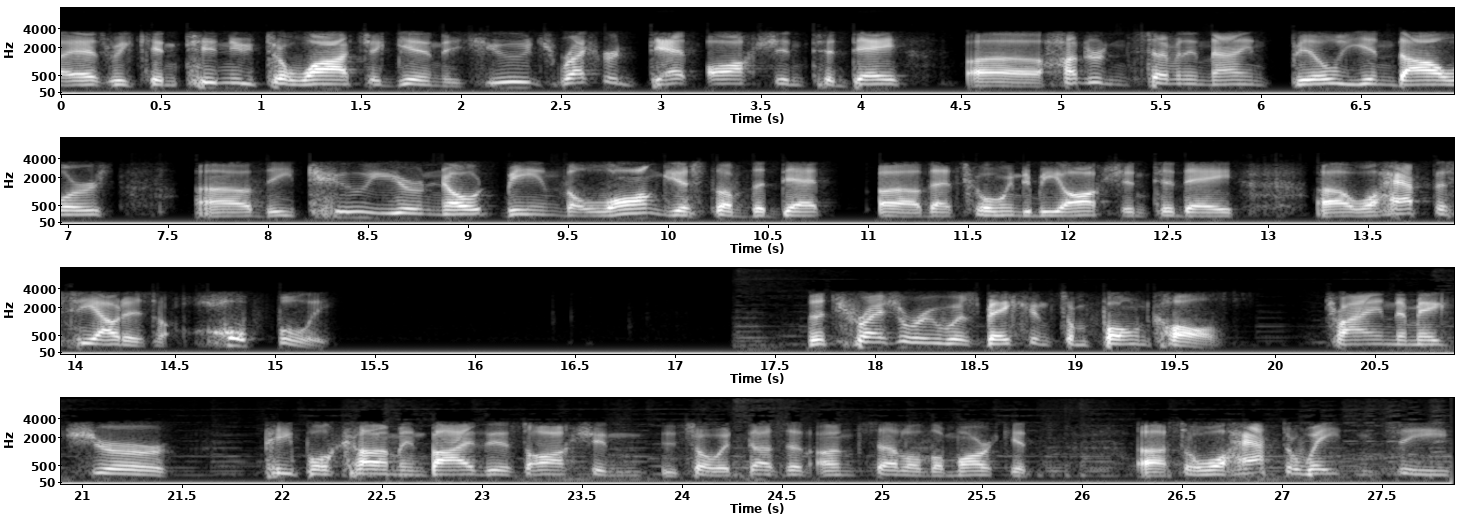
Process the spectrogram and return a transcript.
as we continue to watch again, a huge record debt auction today, uh, 179 billion dollars. Uh, the two-year note being the longest of the debt uh, that's going to be auctioned today. Uh, we'll have to see how it is. Hopefully, the Treasury was making some phone calls trying to make sure people come and buy this auction so it doesn't unsettle the market. Uh, so we'll have to wait and see.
